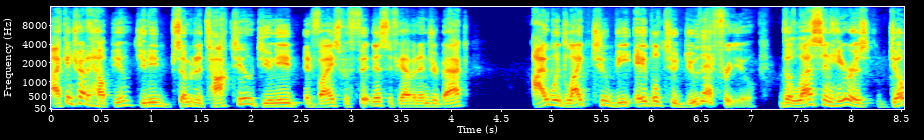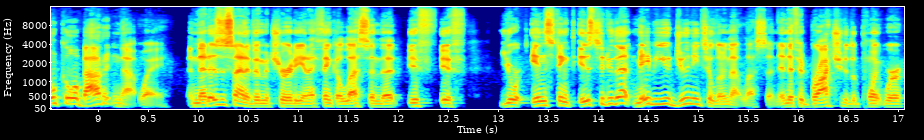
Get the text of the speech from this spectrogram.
I can try to help you. Do you need somebody to talk to? Do you need advice with fitness if you have an injured back? I would like to be able to do that for you. The lesson here is don't go about it in that way. And that is a sign of immaturity. And I think a lesson that if if your instinct is to do that, maybe you do need to learn that lesson. And if it brought you to the point where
